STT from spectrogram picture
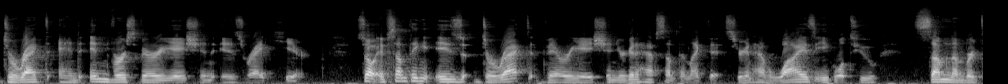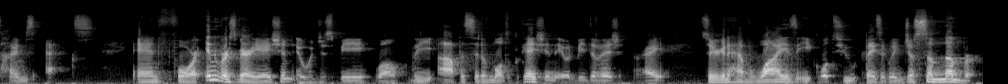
direct and inverse variation is right here. So, if something is direct variation, you're going to have something like this. You're going to have y is equal to some number times x. And for inverse variation, it would just be, well, the opposite of multiplication, it would be division, right? So you're going to have y is equal to basically just some number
